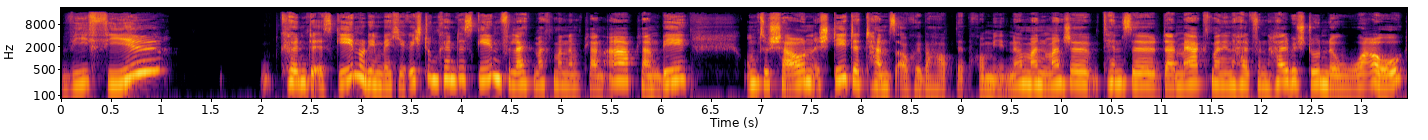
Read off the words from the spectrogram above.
wie viel könnte es gehen oder in welche Richtung könnte es gehen. Vielleicht macht man einen Plan A, Plan B, um zu schauen, steht der Tanz auch überhaupt der Promi. Ne? Man, manche Tänze, da merkt man innerhalb von einer halben Stunde, wow,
